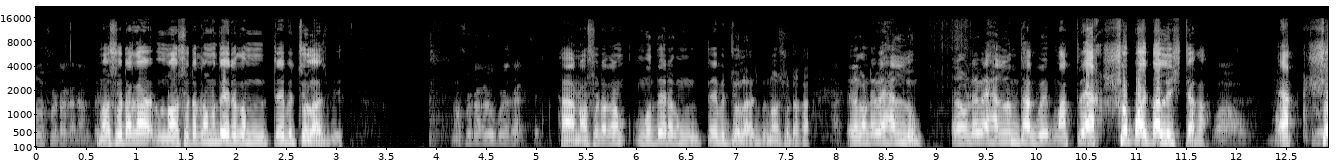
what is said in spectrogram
900 টাকা দাম নশো টাকা নশো টাকার মধ্যে এরকম টাইপের চলে আসবে। 900 টাকার উপরে থাকছে? হ্যাঁ নশো টাকার মধ্যে এরকম টাইপের চলে আসবে নশো টাকা। এরকম টাইপের হ্যান্ডলুম এরকম টাইপের হ্যান্ডলুম থাকবে মাত্র একশো পঁয়তাল্লিশ টাকা। ওয়াও একশো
